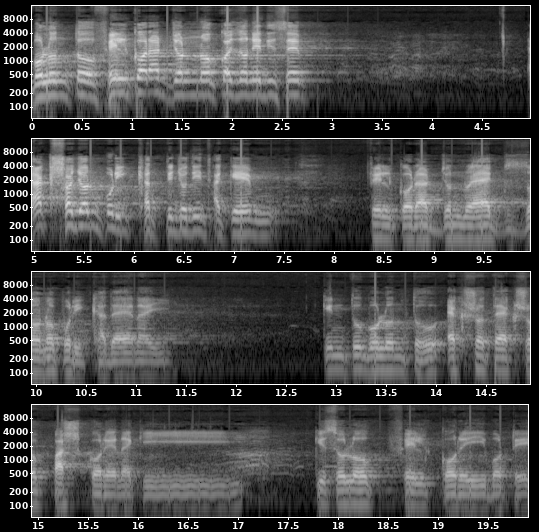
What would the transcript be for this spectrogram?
বলুন তো ফেল করার জন্য কয়জনে দিছে? একশো জন পরীক্ষার্থী যদি থাকে ফেল করার জন্য একজনও পরীক্ষা দেয় নাই। কিন্তু বলুন তো, একশোতে একশো পাশ করে নাকি? কিছু লোক ফেল করেই বটে।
